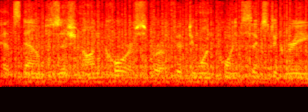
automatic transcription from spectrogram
51.6 degree,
